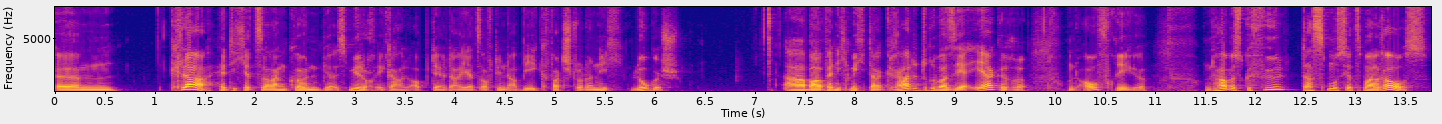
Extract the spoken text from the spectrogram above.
Ähm, klar hätte ich jetzt sagen können, ja, ist mir doch egal, ob der da jetzt auf den AB quatscht oder nicht. Logisch. Aber wenn ich mich da gerade drüber sehr ärgere und aufrege und habe das Gefühl, das muss jetzt mal raus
